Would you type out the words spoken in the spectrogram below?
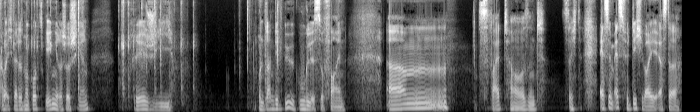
Aber ich werde das mal kurz gegen recherchieren. Regie. Und dann Debüt. Google ist so fein. Ähm, 2016. SMS für dich war ihr erster,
